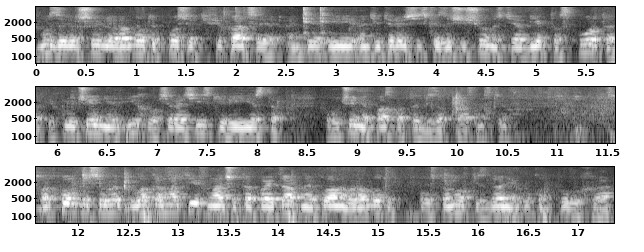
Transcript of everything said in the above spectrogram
мы завершили работы по сертификации и антитеррористической защищенности объектов спорта и включение их во Всероссийский реестр получения паспорта безопасности. В спорткомплексе «Лок- «Локомотив» начата поэтапная плановая работа по установке здания окон ПВХ.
